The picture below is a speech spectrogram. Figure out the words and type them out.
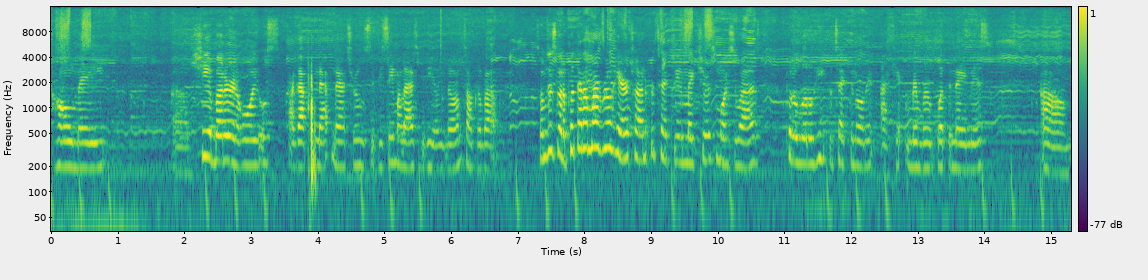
homemade uh, shea butter and oils I got from Nap Naturals. If you see my last video, you know I'm talking about. So I'm just going to put that on my real hair, trying to protect it make sure it's moisturized. Put a little heat protectant on it. I can't remember what the name is. Um,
